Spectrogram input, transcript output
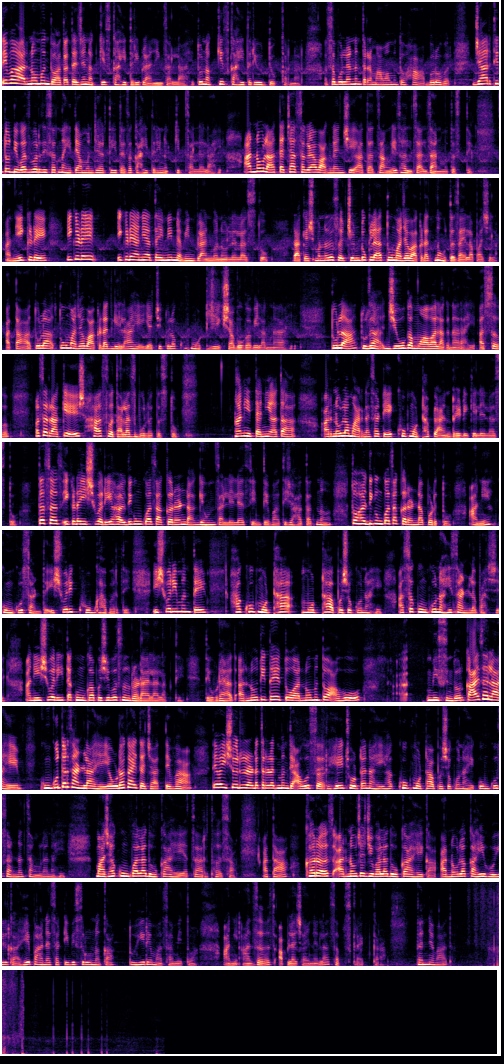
तेव्हा अर्णव म्हणतो आता त्याचे नक्कीच काहीतरी प्लॅनिंग चाललं आहे. तो नक्कीच काहीतरी उद्योग करणार. असं बोलल्यानंतर मामा म्हणतो हा बरोबर. ज्या अर्थी तो दिवसभर दिसत नाही त्या म्हणजे अर्थी त्याचं काहीतरी नक्कीच चाललेलं आहे. अर्णवला त्याच्या सगळ्या वागण्यांची आता चांगलीच हालचाल जाणवत असते. आणि इकडे इकडे इकडे आणि आता यांनी नवीन प्लॅन बनवलेला असतो. राकेश म्हणत असं चिंटुकल्या तू माझ्या वाकड्यात नव्हतं जायला पाहिजे. आता तुला तू माझ्या वाकड्यात गेला आहे याची तुला खूप मोठी शिक्षा भोगावी लागणार आहे. तुला तुझा जीव गमवावा लागणार आहे. असं असं राकेश हा स्वतःलाच बोलत असतो. आणि त्यांनी आता अर्णवला मारण्यासाठी एक खूप मोठा प्लॅन रेडी केलेला असतो. तसंच इकडे ईश्वरी हळदी कुंकवाचा करंडा घेऊन चाललेली असेल तेव्हा तिच्या हातातनं तो हळदी कुंकवाचा करंडा पडतो आणि कुंकू सांडतं ईश्वरी खूप घाबरते. ईश्वरी म्हणते हा खूप मोठा मोठा अपशकून आहे. असं कुंकू नाही सांडलं पाहिजे. आणि ईश्वरी त्या कुंकापाशी बसून रडायला लागते. तेवढ्यात अर्णव तिथे येतो. अर्णव म्हणतो अहो मी सिंदोर काय झालं आहे? कुंकू तर सांडला आहे एवढं काय त्याच्यात? तेव्हा तेव्हा ईश्वरी रडत रडत म्हणते अहो सर हे छोटं नाही हा खूप मोठा अपशकून आहे कुंकू सांडणं चांगलं नाही. माझ्या कुंकवाला धोका आहे याचा अर्थ असा. आता खरंच अर्णवच्या जीवाला धोका आहे का? अर्णवला काही होईल का? हे पाहण्यासाठी विसरू नका. तूही रे माझा मित्वा. आणि आजच आपल्या चॅनलला सबस्क्राईब करा. धन्यवाद.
